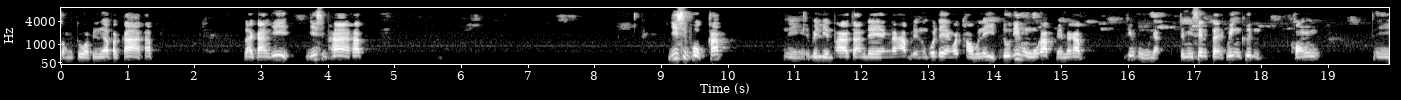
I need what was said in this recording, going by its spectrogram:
สองตัวเป็นเนื้อปากก้าครับ รายการที่ยี่สิบห้าครับยี่สิบหกครับ นี่เป็นเหรียญพระอาจารย์แดงนะครับเหรียญหลวงพ่อแดงวัดเขาวันอีกดูที่หูครับเห็นไหมครับ ที่หูเนี่ยจะมีเส้นแตกวิ่งขึ้นของนี่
